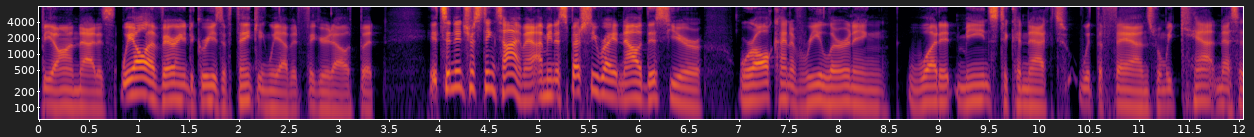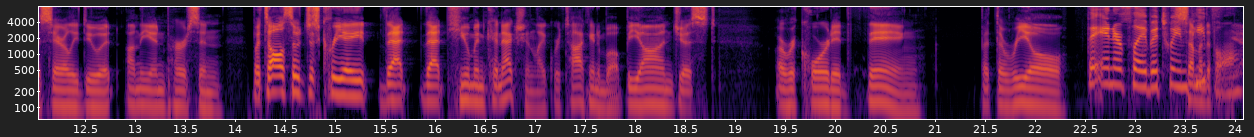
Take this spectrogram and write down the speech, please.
Beyond that is we all have varying degrees of thinking we have it figured out, but it's an interesting time. I mean, especially right now this year, we're all kind of relearning what it means to connect with the fans when we can't necessarily do it on the in person, but to also just create that that human connection, like we're talking about, beyond just a recorded thing, but the real The interplay between of the- people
